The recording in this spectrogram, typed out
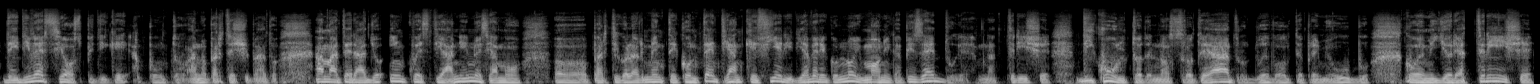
dei diversi ospiti che appunto hanno partecipato a Materadio in questi anni. E noi siamo oh, particolarmente contenti, anche fieri di avere con noi Monica Piseddu che è un'attrice di culto del nostro teatro, due volte premio Ubu come migliore attrice,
